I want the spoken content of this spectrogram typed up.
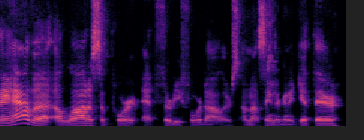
they have a, a lot of support at $34. I'm not saying they're going to get there,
